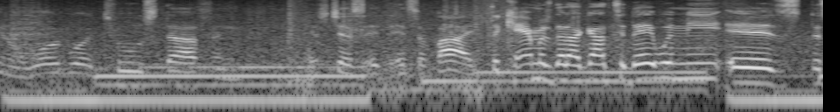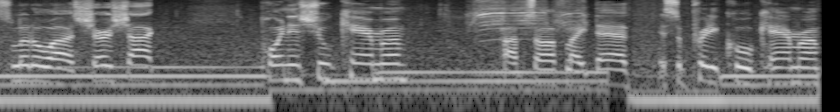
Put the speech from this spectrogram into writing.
you know World War II stuff and it's just it, it's a vibe. The cameras that I got today with me is this little uh, Sure Shot point and shoot camera. Pops off like that. It's a pretty cool camera.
